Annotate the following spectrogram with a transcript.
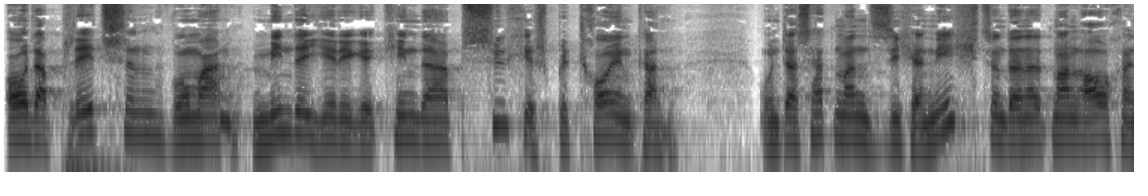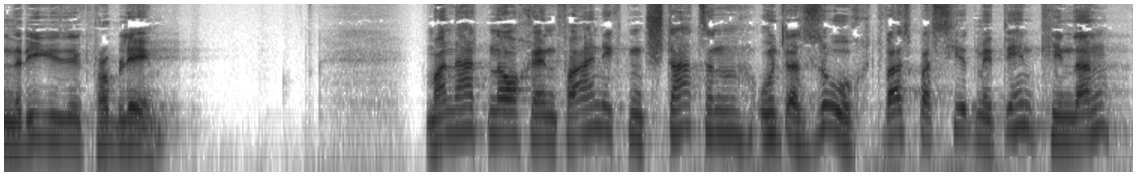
oder Plätzen, wo man minderjährige Kinder psychisch betreuen kann. Und das hat man sicher nicht, und dann hat man auch ein riesiges Problem. Man hat noch in Vereinigten Staaten untersucht, was passiert mit den Kindern, die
